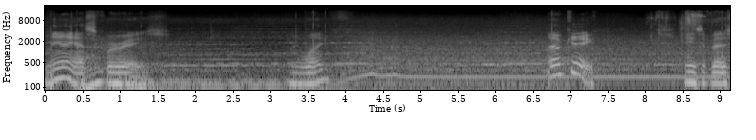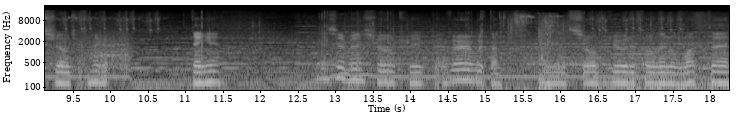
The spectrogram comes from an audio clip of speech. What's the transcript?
May I ask for a Okay. He's the best show. Can I go? Dang it. It's the best road trip ever we've done. And it's so beautiful and what the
